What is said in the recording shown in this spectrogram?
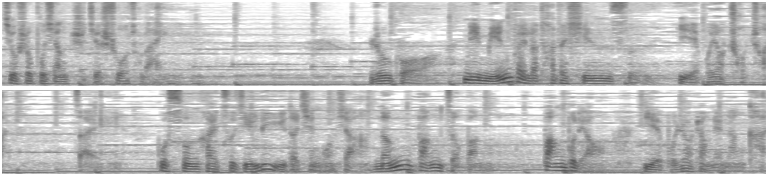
就是不想直接说出来。如果你明白了他的心思，也不要戳穿，在不损害自己利益的情况下，能帮则帮，帮不了也不要让人难看，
